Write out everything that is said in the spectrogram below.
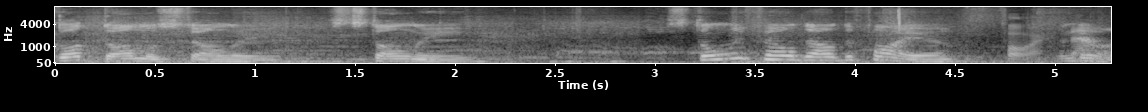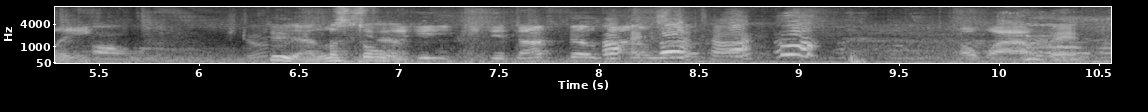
God damn it, Stanley. Stanley. Stanley fell down the fire. Four. And Stanley. Oh. Dude, I lost Stanley. He, he did not fill Oh, down. oh, Oh wow.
